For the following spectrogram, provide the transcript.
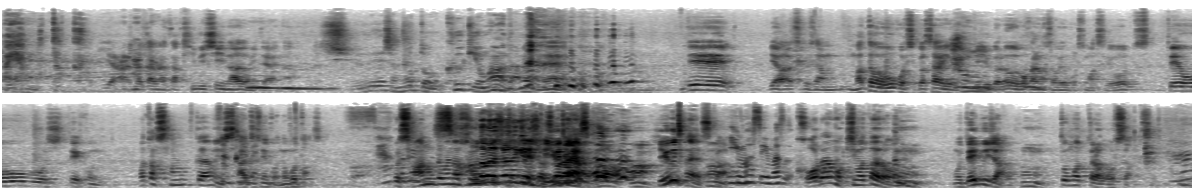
あいやまたかい。やなかなか厳しいなみたいな、集英社もっと空気読まなダメだね。ね、で「いやすみさんまた応募してくださいよ」って言うから「分かりました応募しますよ」っつって応募して今度また3回目に最終選考残ったんですよ。これ3度目の三度目の正直でしょ言うじゃないですか。か言うじゃないですか。うん言います言います。これはもう決まったろ、うんもうデビューじゃん。うん。と思ったら落ちたんですよ。なん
